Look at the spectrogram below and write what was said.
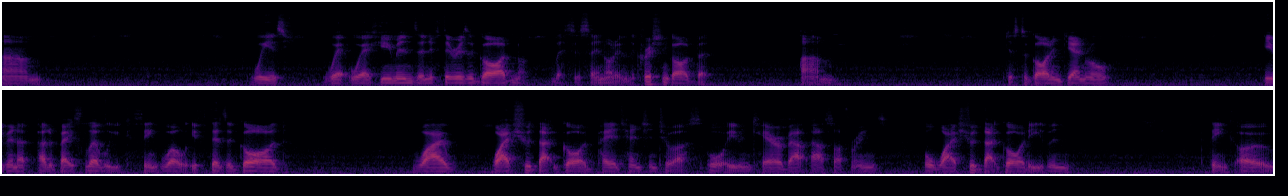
Um, we as we're, we're humans, and if there is a God, not let's just say not even the Christian God, but um, just a God in general, even at, at a base level, you could think, well, if there's a God, why why should that God pay attention to us or even care about our sufferings? Or why should that God even think, oh,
